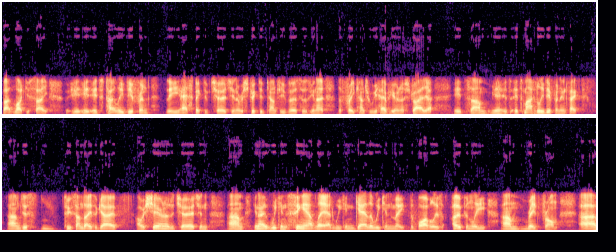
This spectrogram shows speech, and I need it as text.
But like you say, it, it's totally different. The aspect of church in a restricted country versus, you know, the free country we have here in Australia, it's um, yeah, it's it's markedly different. In fact, um, just two Sundays ago, I was sharing at a church and. Um, you know, we can sing out loud, we can gather, we can meet. The Bible is openly um, read from. Uh,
